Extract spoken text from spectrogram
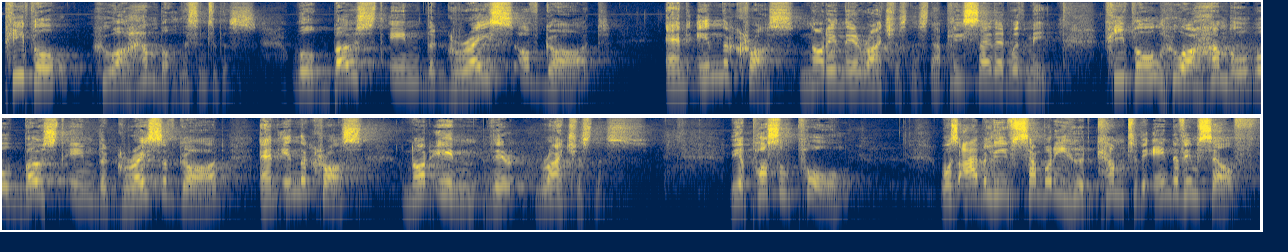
people who are humble, listen to this, will boast in the grace of God and in the cross, not in their righteousness. Now, please say that with me. People who are humble will boast in the grace of God and in the cross, not in their righteousness. The Apostle Paul was, I believe, somebody who had come to the end of himself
